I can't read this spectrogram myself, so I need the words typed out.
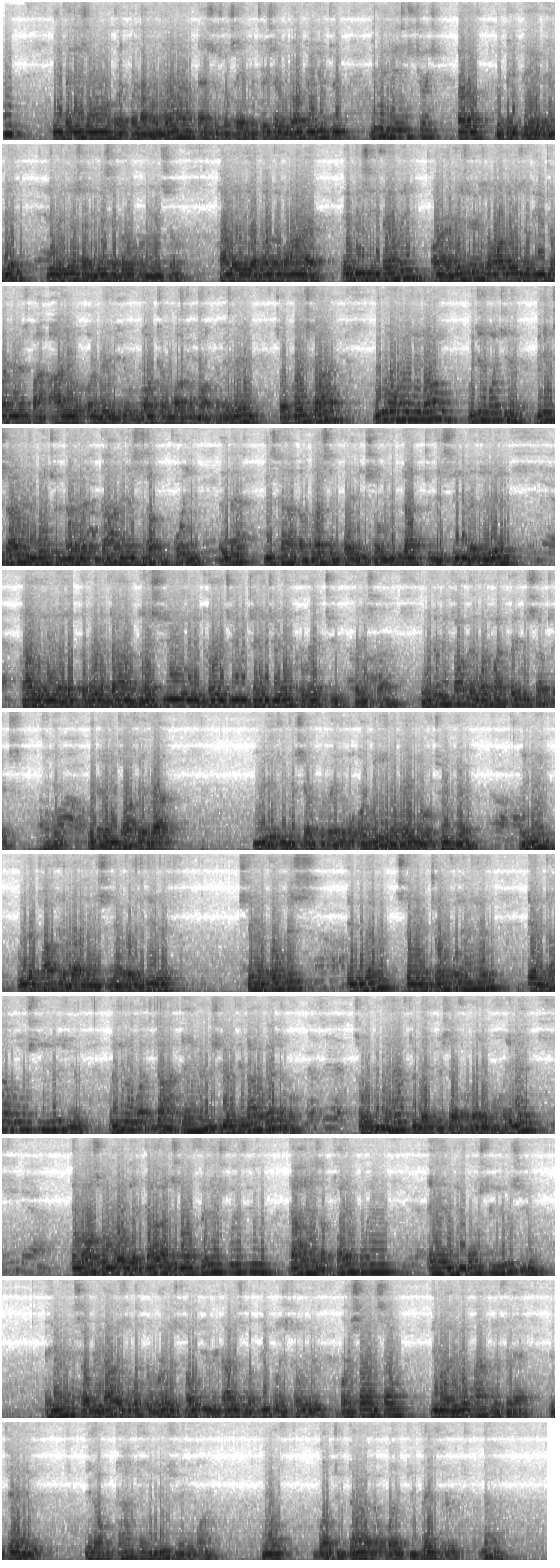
Y feliz domingo por, por la mañana. Pastor Jose and Patricia, we welcome you to New Beginnings Church of the Big Bend. Amen. Bienvenidos a la iglesia nuevo comienzo. Hallelujah. Welcome all our NBC family, all our visitors, all those of you joining us by audio or video. Welcome, welcome, welcome. Amen. So praise God. We won't hold you long. We just want you to be excited. We want you to know that God has something for you. Amen. He's got a blessing for you. So you've got to receive it. Amen. Hallelujah. Let the word of God bless you, encourage you, change you, and correct you. Praise God. We're going to be talking one of my favorite subjects. Oh, wow. We're going to be talking about making yourself available or being available to Him. Uh-huh. Amen. We've been talking about, let me see, I wrote it here, staying focused Uh-huh. in Him, staying joyful in Him, and God wants to use you. Well, you know what? God can't use you if you're not available. That's it. So you have to make yourself available. Amen. And also know that God is not finished with you. God has a plan for you, and He wants to use you. Amen. So regardless of what the world has told you, regardless of what people has told you, or so-and-so, you know, they're real popular for that. To tell you, you know, God can't use you anymore. You know, what you've done or what you've been through. No.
